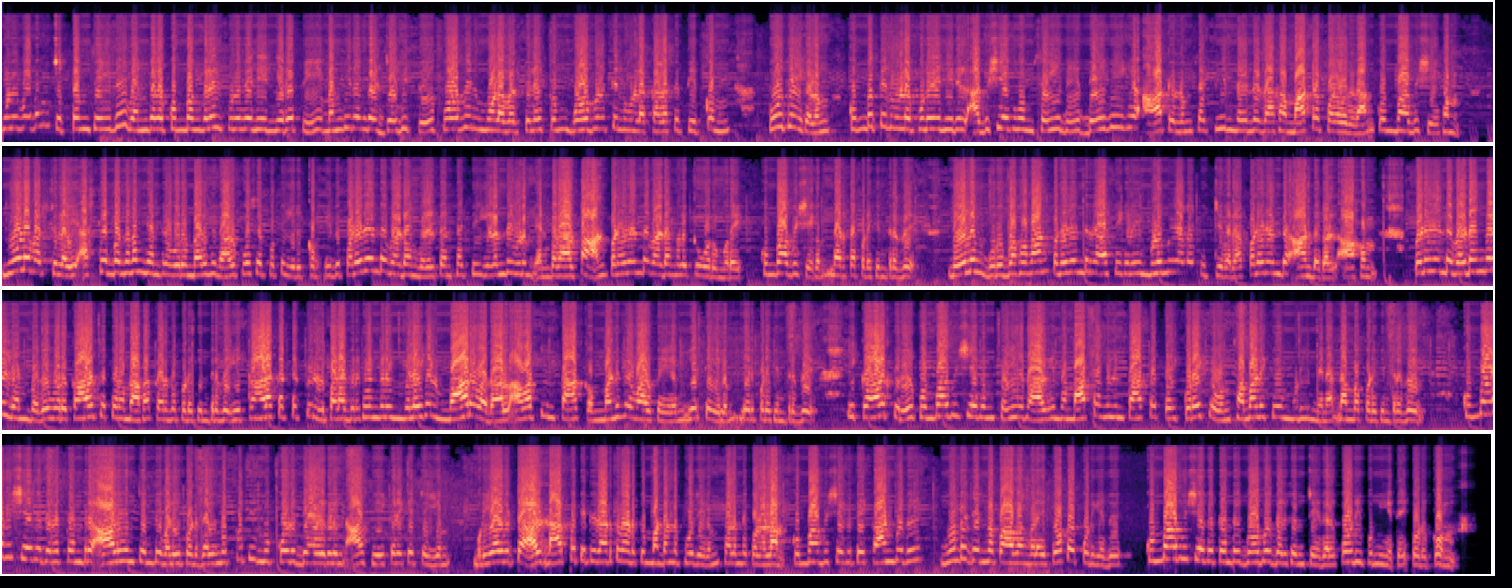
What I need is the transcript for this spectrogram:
முழுவதும் சுத்தம் செய்து வெண்கல கும்பங்களில் புனித நீர் நிரப்பி மந்திரங்கள் ஜெபித்து கோவில் மூலவர் சிலைக்கும் கோபுரத்தில் உள்ள கலசத்திற்கும் பூஜைகளும் கும்பத்தில் உள்ள புனித நீரில் அபிஷேகமும் செய்து தெய்வீக ஆற்றலும் சக்தியும் நிறைந்ததாக மாற்றப்படுவதுதான் கும்பாபிஷேகம். மூலவர் சிலை அஷ்டபந்தனம் என்ற ஒரு மருந்தினால் பூசப்பட்டு இருக்கும். இது பனிரெண்டு வருடங்கள் தன் சக்தி இழந்துவிடும் என்பதால் தான் பனிரெண்டு வருடங்களுக்கு ஒரு முறை கும்பாபிஷேகம் நடத்தப்படுகின்றது. மேலும் குரு பகவான் பனிரெண்டு ராசிகளை முழுமையாக சுற்றி வர பனிரெண்டு ஆண்டுகள் ஆகும். பனிரெண்டு வருடங்கள் என்பது ஒரு காலச்சக்கரமாக கருதப்படுகின்றது. இக்காலகட்டத்தில் பல கிரகங்களின் நிலைகள் மாறுவதால் அவற்றின் தாக்கம் மனித வாழ்க்கையிலும் இயற்கையிலும் ஏற்படுகின்றது. இக்காலத்தில் கும்பாபிஷேகம் செய்வதால் இந்த மாற்றங்களின் தாக்கத்தை குறைக்கவும் சமாளிக்கவும் முடியும் என நம்பப்படுகின்றது. கும்பாபிஷேக தினத்தன்று ஆலயம் சென்று வழிபடுதல் முப்பத்தி முக்கோடி தேவர்களின் ஆசையை கிடைக்க செய்யும். முடியாவிட்டால் நாற்பத்தி எட்டு நாட்கள் நடக்கும் மண்டல பூஜையிலும் கலந்து கொள்ளலாம். கும்பாபிஷேகத்தை காண்பது மூன்று ஜென்ம பாவங்களை போக்கக்கூடியது. கும்பாபிஷேகத்தன்று கோபுர தரிசனம் செய்தல் கோடி புண்ணியத்தை கொடுக்கும்.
